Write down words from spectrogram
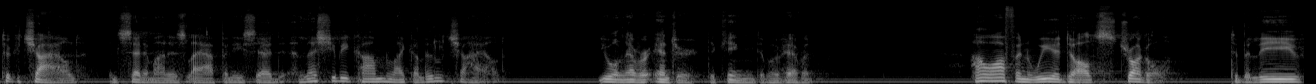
took a child and set him on his lap, and he said, Unless you become like a little child, you will never enter the kingdom of heaven. How often we adults struggle to believe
